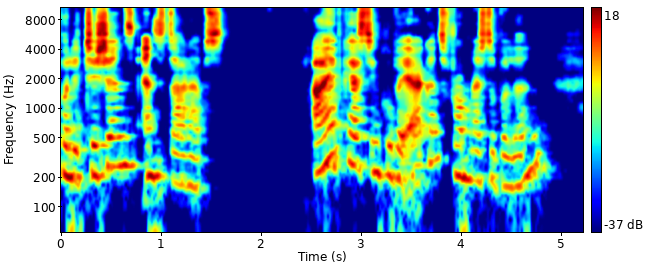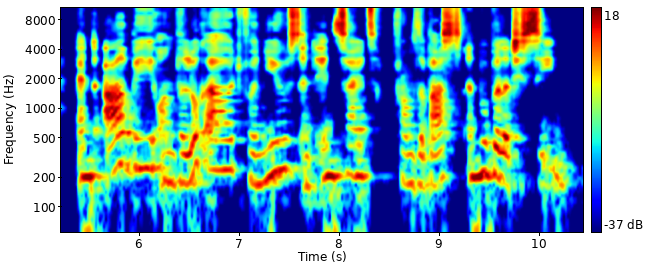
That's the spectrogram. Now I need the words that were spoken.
politicians, and startups. I am Kerstin Kube-Erkens from Messe Berlin, and I'll be on the lookout for news and insights from the bus and mobility scene.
